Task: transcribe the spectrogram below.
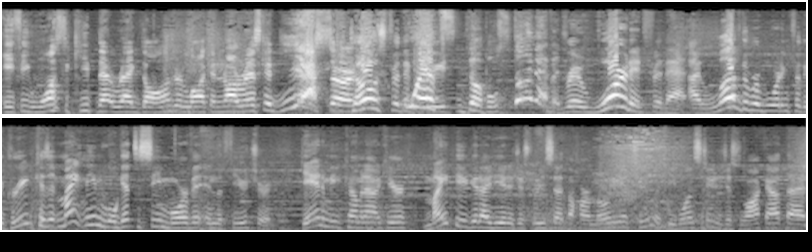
if he wants to keep that Ragdoll under lock and not risk it, yes, sir. Goes for the with greed. double stun, Evan. Rewarded for that. I love the rewarding for the greed because it might mean we'll get to see more of it in the future. Ganymede coming out here might be a good idea to just reset the Harmonia too if he wants to, to just lock out that,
